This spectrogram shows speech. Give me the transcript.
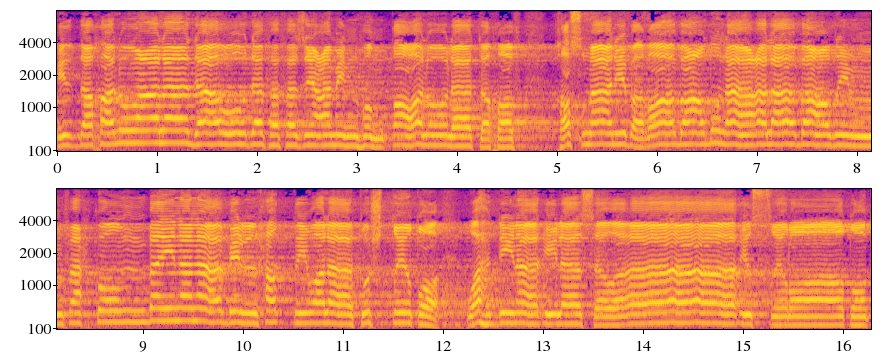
إذ دخلوا على داود ففزع منهم قالوا لا تخف خصمان بغى بعضنا على بعض فاحكم بيننا بالحق ولا تشطط واهدنا إلى سواء الصراط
